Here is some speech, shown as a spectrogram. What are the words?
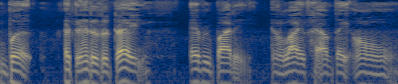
But at the end of the day, everybody in life have their own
